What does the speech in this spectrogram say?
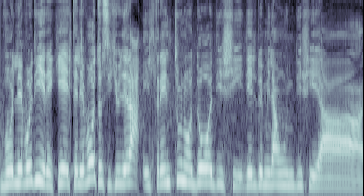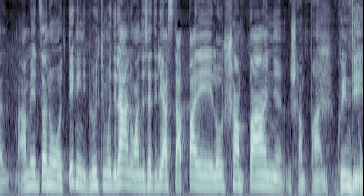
Volevo dire che il televoto si chiuderà il 31-12 del 2011 a, a mezzanotte, quindi per l'ultimo dell'anno quando siete lì a stappare lo champagne. Lo champagne Quindi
